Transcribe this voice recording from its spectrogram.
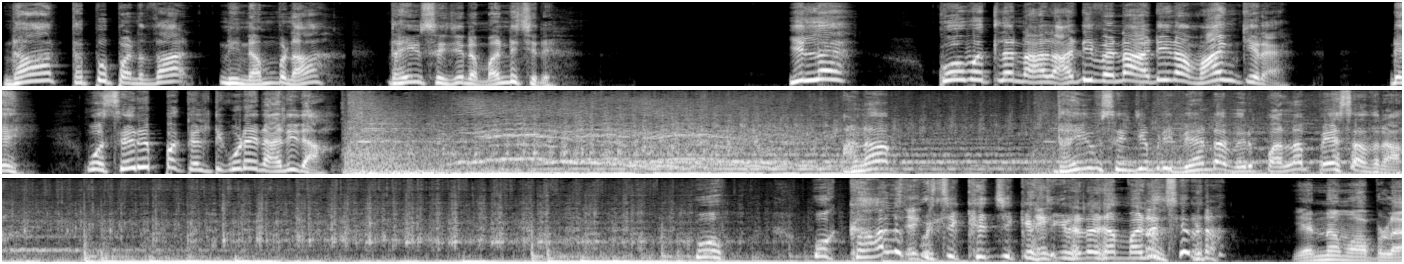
நான் தப்பு பண்ணதா நீ நம்புனா? தயவு செஞ்சு நான் மன்னிச்சிடு. இல்ல கோபத்துல நாலு அடி வேணா அடி நான் வாங்கிக்கிறேன். டேய் உன் செருப்ப கழட்டி கூட என்ன அடிடா. ஆனா தயவு செஞ்சு இப்படி வேண்டாம் வெறுப்பாலாம் பேசாதடா. ஓ ஓ கால பிடிச்சி கிச்சு கிச்சு மன்னிச்சிடா என்ன மாப்பிள?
